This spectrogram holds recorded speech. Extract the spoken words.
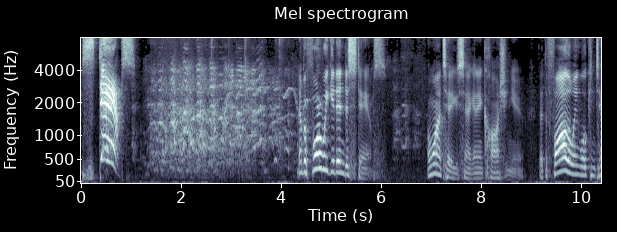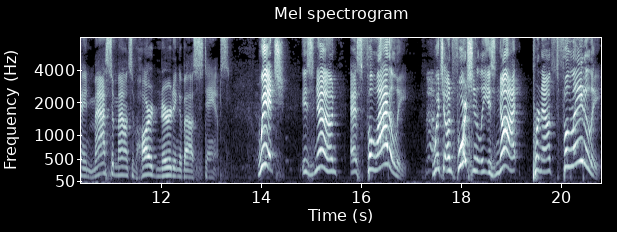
stamps! now, before we get into stamps, I want to take a second and caution you that the following will contain mass amounts of hard nerding about stamps, which is known as philately which unfortunately is not pronounced philately.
